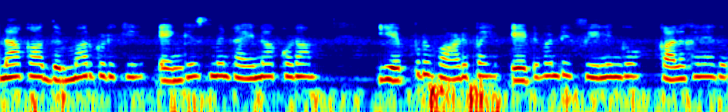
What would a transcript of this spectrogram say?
నాకు ఆ దుర్మార్గుడికి ఎంగేజ్మెంట్ అయినా కూడా ఎప్పుడు వాడిపై ఎటువంటి ఫీలింగు కలగలేదు.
